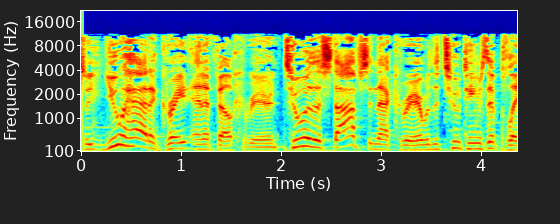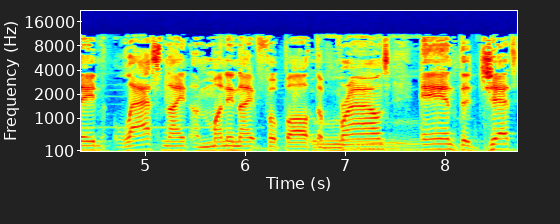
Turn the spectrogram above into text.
So you had a great NFL career, and two of the stops in that career were the two teams that played last night on Monday Night Football: the Browns and the Jets.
